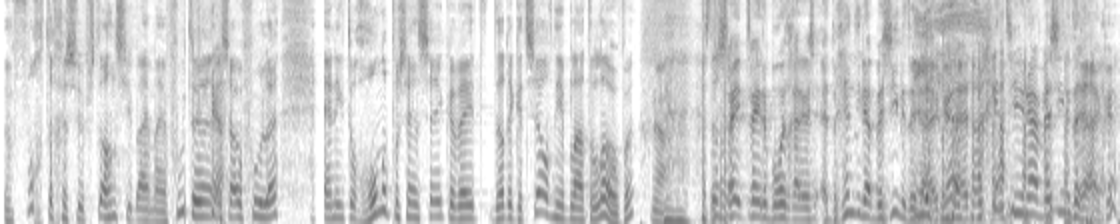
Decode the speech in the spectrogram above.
een vochtige substantie bij mijn voeten Ja. zou voelen. En ik toch 100% zeker weet dat ik het zelf niet heb laten lopen. Ja. Dus de tweede, boordradio is, het begint hier naar benzine te ruiken. Het begint hier naar benzine te ruiken.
